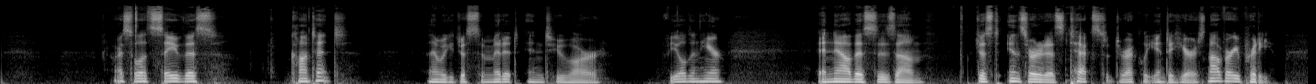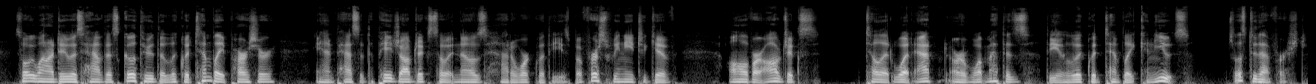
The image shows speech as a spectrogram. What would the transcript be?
All right, so let's save this content. And then we could just submit it into our field in here. And now this is um, just inserted as text directly into here. It's not very pretty. So what we want to do is have this go through the liquid template parser and pass it the page object so it knows how to work with these. But first we need to give all of our objects, tell it what at or what methods the liquid template can use. So let's do that first.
